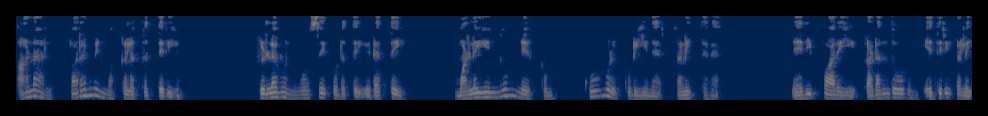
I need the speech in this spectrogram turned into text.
ஆனால் பரம்பின் மக்களுக்கு தெரியும். கிழவன் ஓசை கொடுத்த இடத்தை மலையெங்கும் நிற்கும் கூவல் குடியினர் கணித்தனர். நெறிப்பாறையை கடந்தோடும் எதிரிகளை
